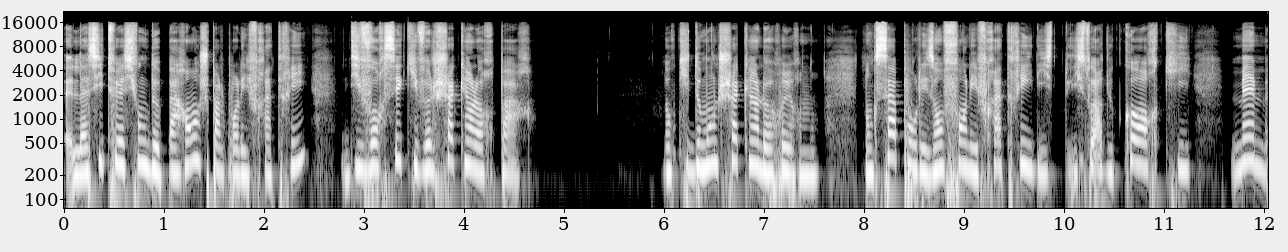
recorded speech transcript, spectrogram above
la situation de parents, je parle pour les fratries, divorcés qui veulent chacun leur part. Donc, qui demandent chacun leur urne. Donc, ça, pour les enfants, les fratries, l'histoire du corps qui, même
